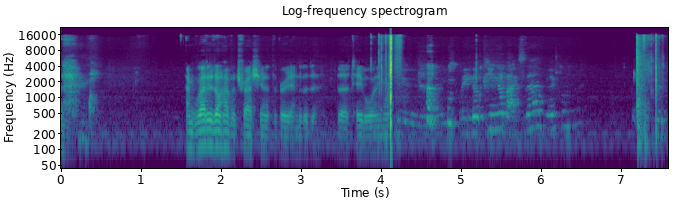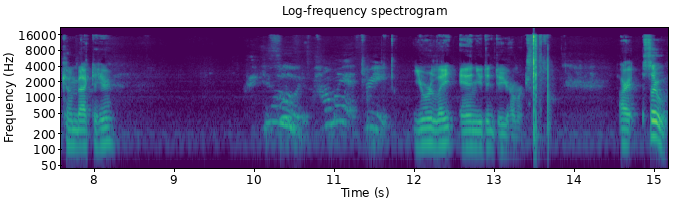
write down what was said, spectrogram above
I'm glad I don't have a trash can at the very end of the, the table anymore. Can you go back to that? Come back to here. Dude, how am I at three? You were late and you didn't do your homework. All right, so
